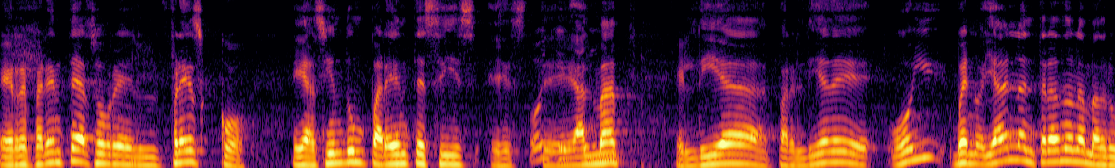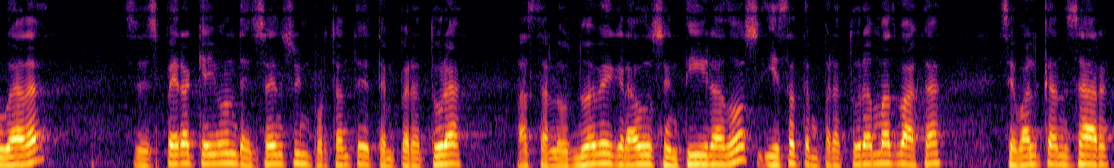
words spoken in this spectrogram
Eh, referente a sobre el fresco, eh, haciendo un paréntesis, este, Oye, sí. Alma, el día, para el día de hoy, bueno, ya en la entrada en la madrugada, se espera que haya un descenso importante de temperatura hasta los 9 grados centígrados y esta temperatura más baja se va a alcanzar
